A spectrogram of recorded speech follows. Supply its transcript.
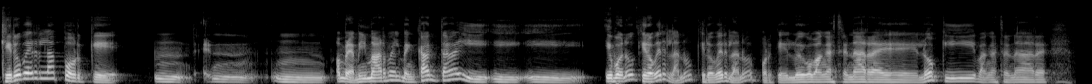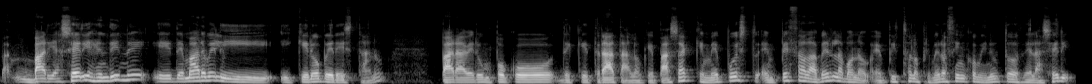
quiero verla porque, mm, mm, hombre, a mí Marvel me encanta y, bueno, quiero verla, ¿no? Quiero verla, ¿no? Porque luego van a estrenar eh, Loki, van a estrenar varias series en Disney eh, de Marvel y, quiero ver esta, ¿no? Para ver un poco de qué trata. Lo que pasa que me he puesto, he empezado a verla, bueno, he visto los primeros cinco minutos de la serie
